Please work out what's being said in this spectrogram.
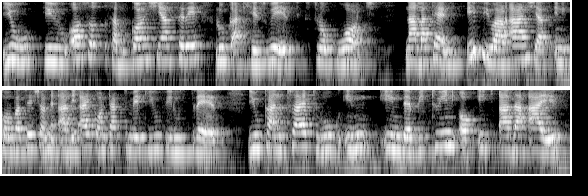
you, he will also subconsciously look at his waist stroke watch. Number 10. If you are anxious in conversation and the eye contact make you feel stressed, you can try to look in, in the between of each other eyes.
